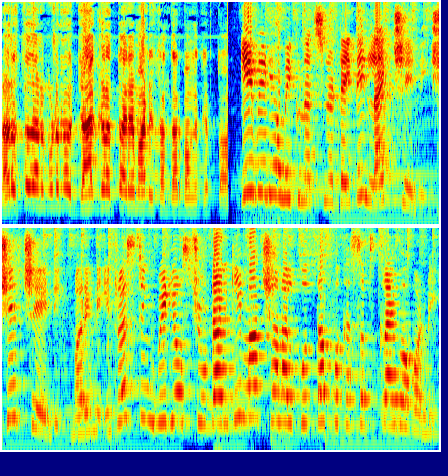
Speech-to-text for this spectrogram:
నడుస్తుంది అనుకుంటే జాగ్రత్త అనే మాట సందర్భంగా చెప్తాను ఈ వీడియో మీకు నచ్చినట్టయితే లైక్ చేయండి షేర్ చేయండి. మరిన్ని ఇంట్రెస్టింగ్ వీడియోస్ చూడడానికి మా ఛానల్కు తప్పక సబ్స్క్రైబ్ అవ్వండి.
